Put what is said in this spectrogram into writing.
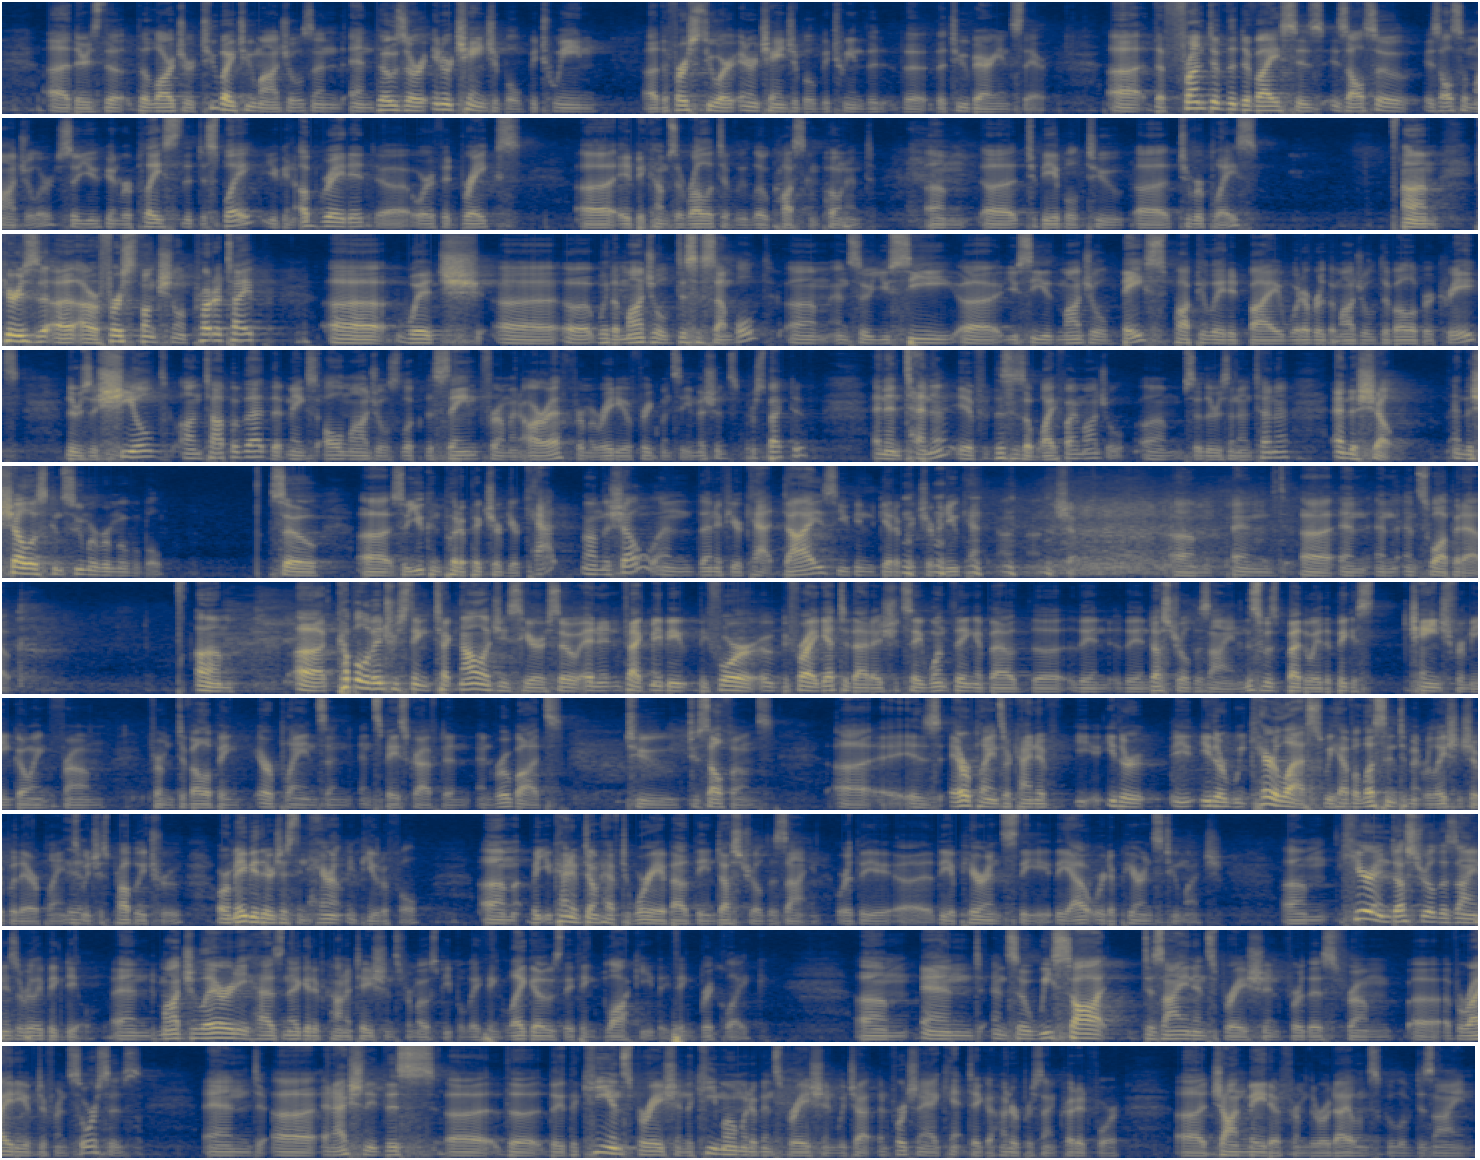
There's the, the larger two by two modules, and, and those are interchangeable between, the first two are interchangeable between the, the, the two variants there. Uh, the front of the device is, is, also, is also modular, so you can replace the display, you can upgrade it, uh, or if it breaks, uh, it becomes a relatively low cost component um, uh, to be able to, uh, to replace. Um, here's our first functional prototype, which with a module disassembled, um, and so you see you see module base populated by whatever the module developer creates. There's a shield on top of that that makes all modules look the same from an RF, from a radio frequency emissions perspective. An antenna, if this is a Wi-Fi module, um, so there's an antenna, and a shell. And the shell is consumer removable. So, uh, so you can put a picture of your cat on the shell, and then if your cat dies, you can get a picture of a new cat on, on the shell, um, and, uh, and, and, and swap it out. Um, a couple of interesting technologies here. So, and in fact, maybe before, before I get to that, I should say one thing about the, the, the industrial design. And this was, by the way, the biggest change for me going from, from developing airplanes and, and spacecraft and, and robots to, to cell phones. Uh, is airplanes are kind of e- either e- either we care less, we have a less intimate relationship with airplanes, Yeah. which is probably true, or maybe they're just inherently beautiful. Um, but you kind of don't have to worry about the industrial design or the uh, the appearance, the the outward appearance too much. Um, here, industrial design is a really big deal, and modularity has negative connotations for most people. They think Legos, they think blocky, they think brick-like. Um, and, and so we sought design inspiration for this from uh, a variety of different sources. And, uh, and actually, this, uh, the, the, the key inspiration, the key moment of inspiration, which I, unfortunately I can't take 100% credit for, uh, John Maeda from the Rhode Island School of Design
